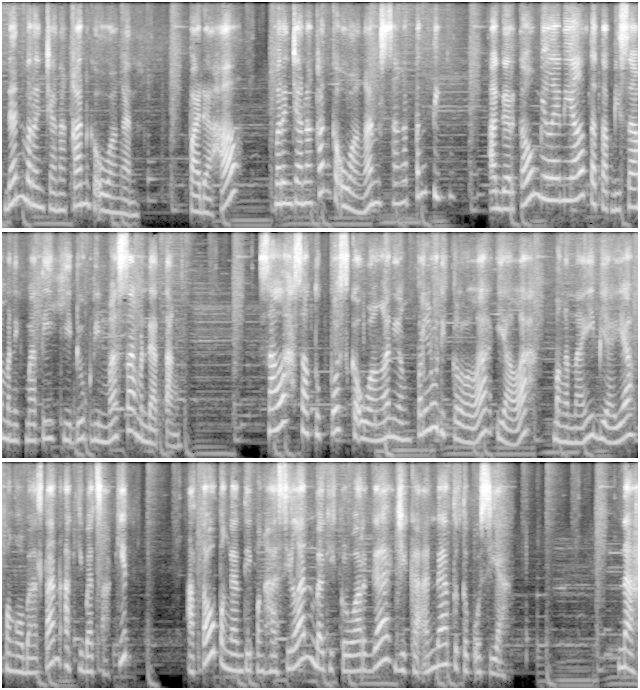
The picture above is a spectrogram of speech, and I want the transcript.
dan merencanakan keuangan. Padahal, merencanakan keuangan sangat penting agar kaum milenial tetap bisa menikmati hidup di masa mendatang. Salah satu pos keuangan yang perlu dikelola ialah mengenai biaya pengobatan akibat sakit atau pengganti penghasilan bagi keluarga jika Anda tutup usia. Nah,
